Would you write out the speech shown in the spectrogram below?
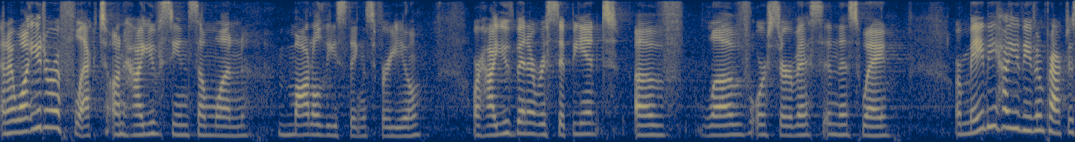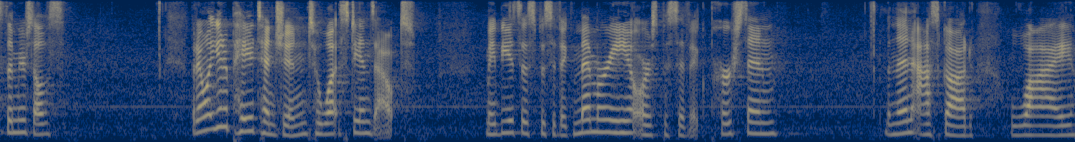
And I want you to reflect on how you've seen someone model these things for you, or how you've been a recipient of love or service in this way, or maybe how you've even practiced them yourselves. But I want you to pay attention to what stands out. Maybe it's a specific memory or a specific person, and then ask God why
